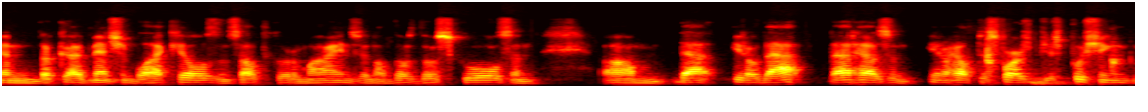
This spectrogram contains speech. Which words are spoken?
and look, I mentioned Black Hills and South Dakota Mines and all those those schools, and um, that you know that that hasn't you know helped as far as just pushing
